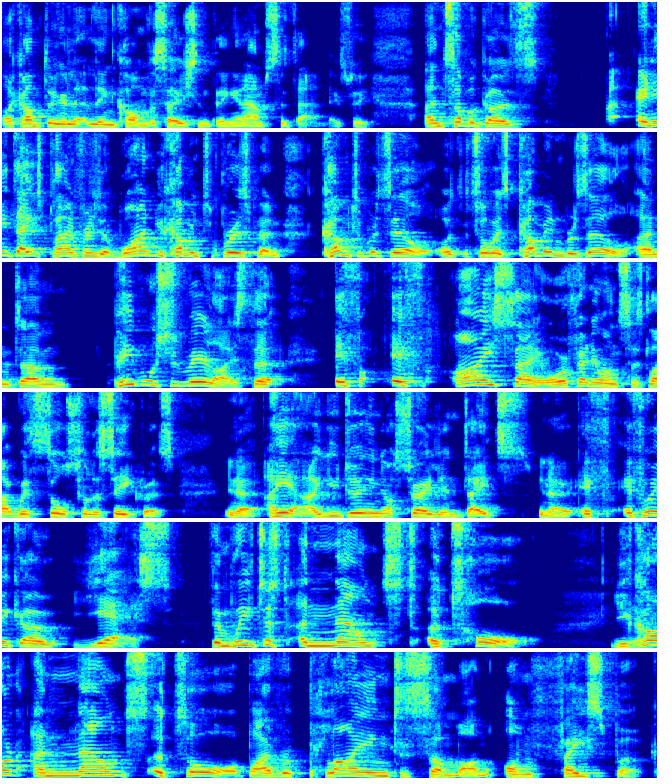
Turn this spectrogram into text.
like I'm doing a little in conversation thing in Amsterdam next week, and someone goes. Any dates planned for Brazil? Why aren't you coming to Brisbane? Come to Brazil. Or it's always come in Brazil. And um, people should realise that if if I say, or if anyone says, like with Saucerful of Secrets, you know, oh yeah, are you doing any Australian dates? You know, if if we go yes, then we've just announced a tour. You can't announce a tour by replying to someone on Facebook.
